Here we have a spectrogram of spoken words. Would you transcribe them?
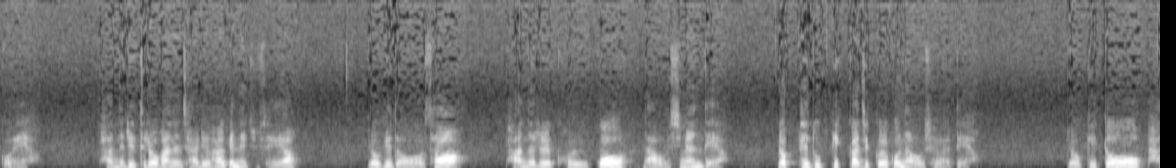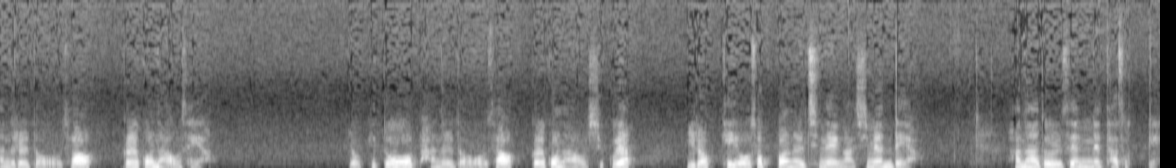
거예요. 바늘이 들어가는 자리 확인해 주세요. 여기 넣어서 바늘을 걸고 나오시면 돼요. 옆에 높이까지 끌고 나오셔야 돼요. 여기도 바늘을 넣어서 끌고 나오세요. 여기도 바늘 넣어서 끌고 나오시고요. 이렇게 여섯 번을 진행하시면 돼요. 하나, 둘, 셋, 넷, 다섯 개.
